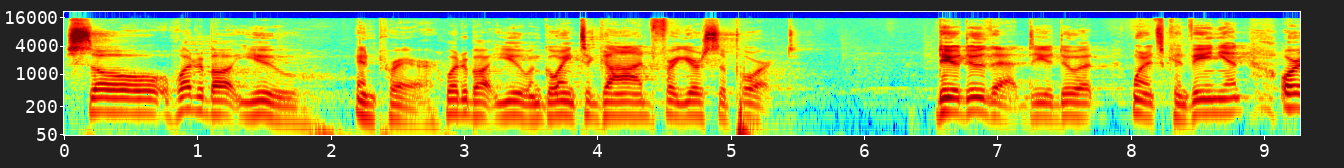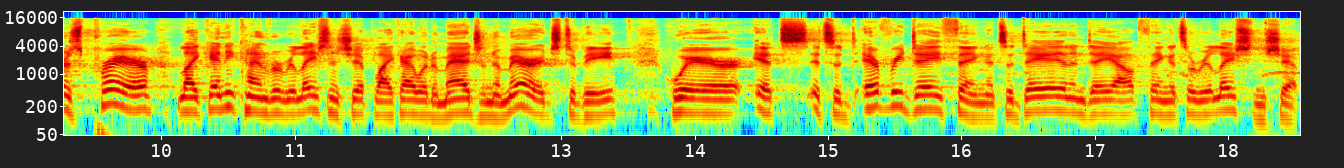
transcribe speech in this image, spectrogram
So, what about you in prayer? What about you in going to God for your support? Do you do that? Do you do it when it's convenient? Or is prayer like any kind of a relationship, like I would imagine a marriage to be, where it's, it's an everyday thing, it's a day in and day out thing, it's a relationship?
